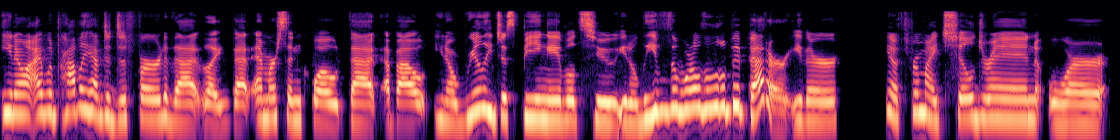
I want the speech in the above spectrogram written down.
You know, I would probably have to defer to that, like that Emerson quote that about, you know, really just being able to, you know, leave the world a little bit better, either, you know, through my children or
